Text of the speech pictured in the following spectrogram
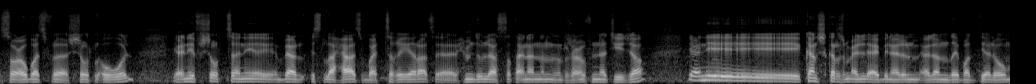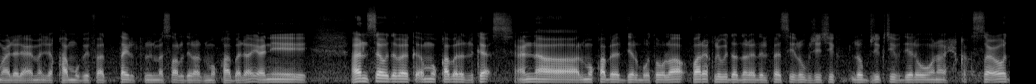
صعوبات في الشوط الأول. يعني في الشوط الثاني بعد الإصلاحات وبعد التغييرات الحمد لله استطعنا أن نرجعوا في النتيجة. يعني كنشكر جميع اللاعبين على على الانضباط ديالهم وعلى العمل اللي قاموا به طيله المسار ديال المقابلة. يعني غنساو دابا مقابلة الكأس؟ عندنا المقابلات ديال البطولة فريق الوداد الرياضي الفاسي l'objectif ديالو هو يحقق الصعود.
